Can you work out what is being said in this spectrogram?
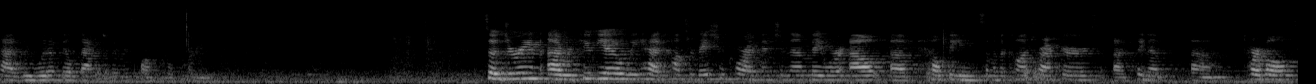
had, we would have billed back to the responsible party. So during uh, Refugio, we had Conservation Corps, I mentioned them, they were out uh, helping some of the contractors uh, clean up um, tar balls.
